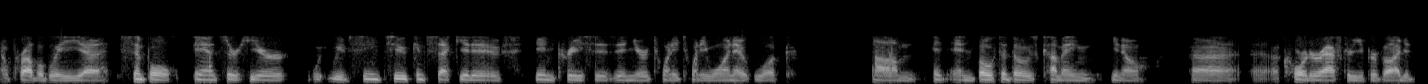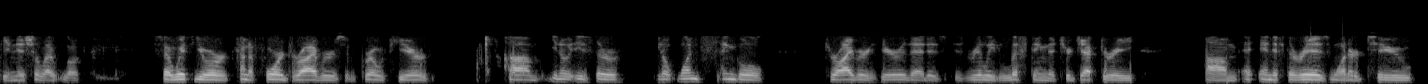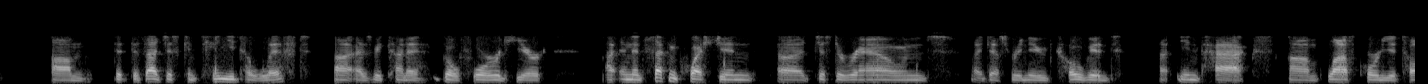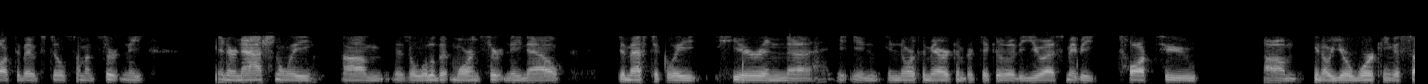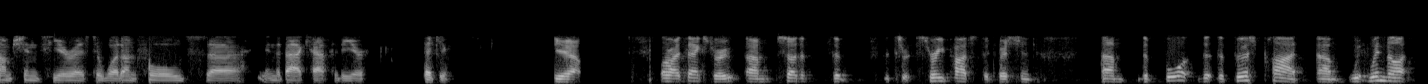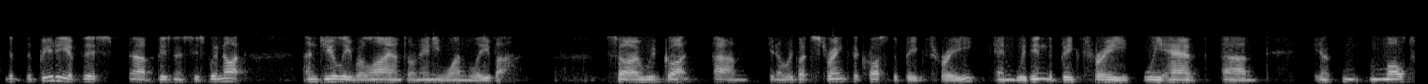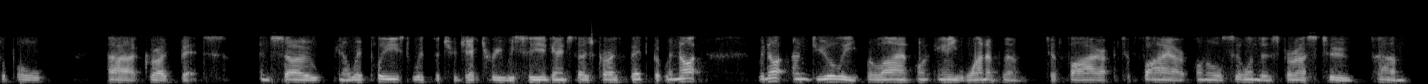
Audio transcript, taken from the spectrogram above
know, probably uh, simple answer here. We've seen two consecutive increases in your 2021 outlook, um, and both of those coming, you know, a quarter after you provided the initial outlook. So with your kind of four drivers of growth here, um, you know, is there, you know, one single driver here that is is really lifting the trajectory? Um, and if there is one or two, um, does that just continue to lift uh, as we kinda go forward here? Uh, and then Second question, uh, just around, I guess, renewed COVID impacts. Um, last quarter, you talked about still some uncertainty internationally. There's a little bit more uncertainty now domestically here uh, in North America, in particular the U.S. Maybe talk to, um, know, your working assumptions here as to what unfolds uh, in the back half of the year. Thank you. Yeah. All right. Thanks, Drew. Um so the three parts to the question. Um, the first part, um, the beauty of this uh, business is we're not unduly reliant on any one lever. So we've got you know, we've got strength across the Big Three, and within the Big Three, we have, um, you know, multiple uh, growth bets. And so, you know, we're pleased with the trajectory we see against those growth bets, but we're not unduly reliant on any one of them to fire on all cylinders for us to um,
